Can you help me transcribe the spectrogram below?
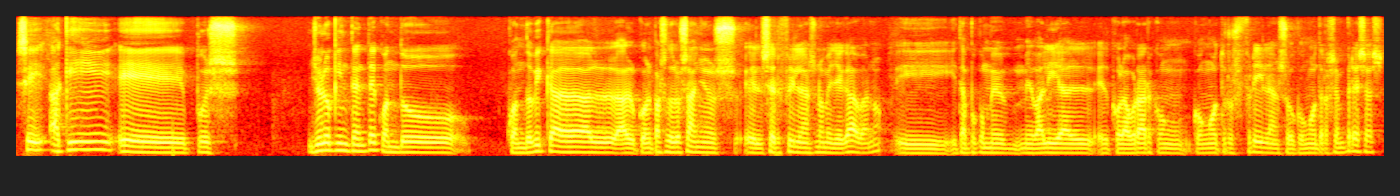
sí, aquí eh, pues yo lo que intenté cuando, cuando vi que al, al, con el paso de los años el ser freelance no me llegaba, ¿no? Y, y tampoco me, me valía el, el colaborar con, con otros freelance o con otras empresas,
